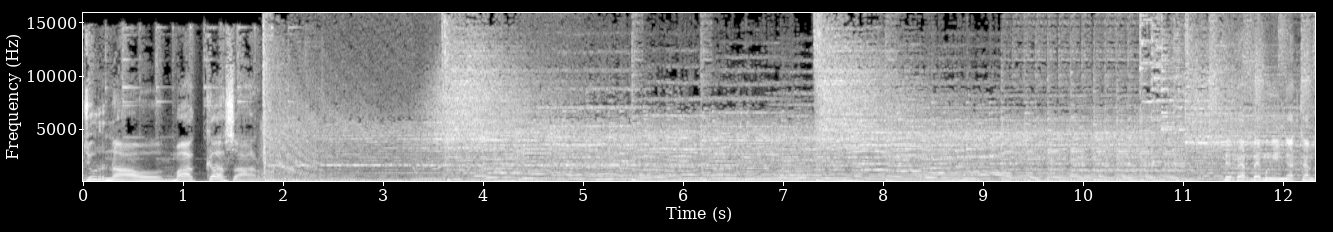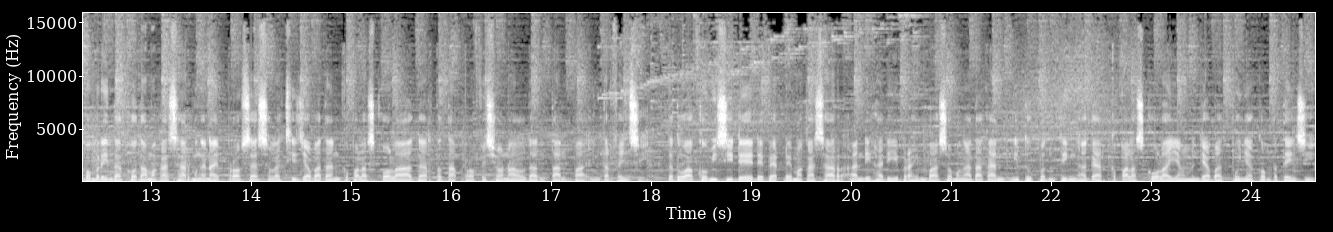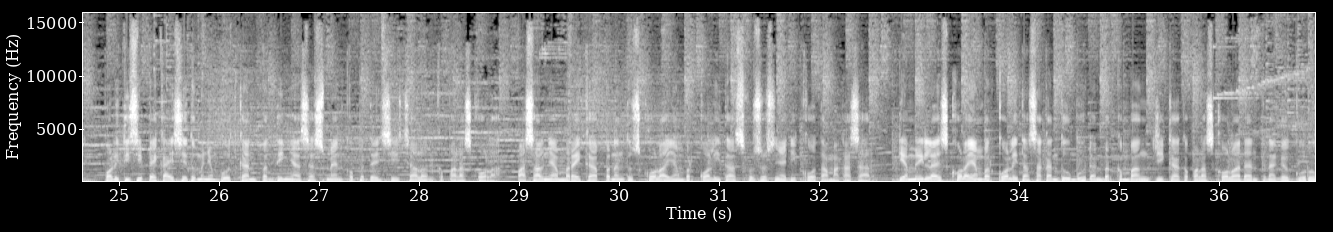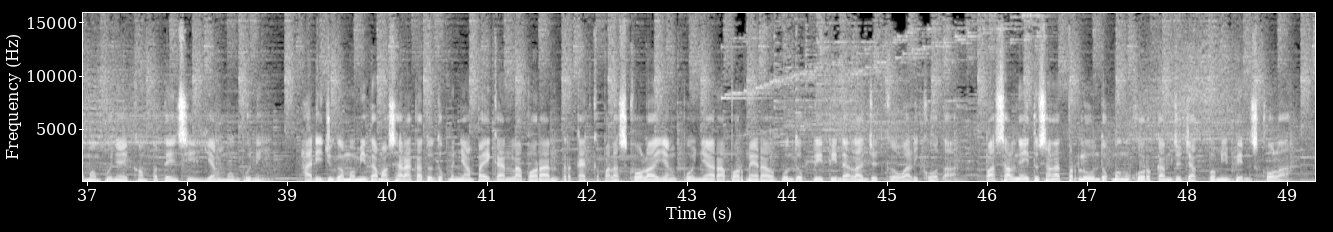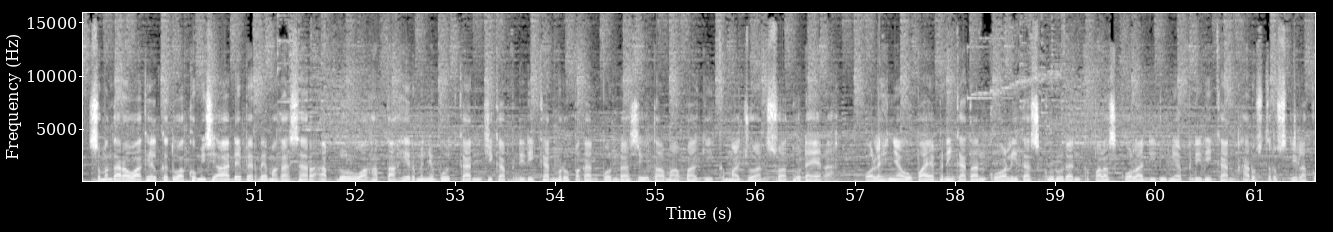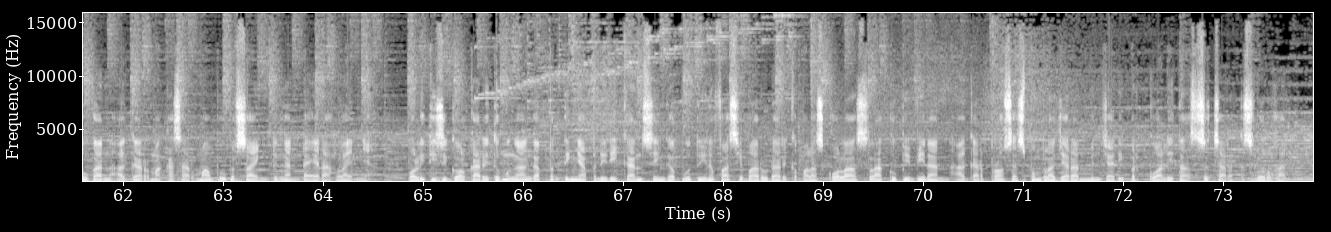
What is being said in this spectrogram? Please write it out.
Jurnal Makassar. DPRD mengingatkan pemerintah Kota Makassar mengenai proses seleksi jabatan kepala sekolah agar tetap profesional dan tanpa intervensi. Ketua Komisi D DPRD Makassar, Andi Hadi Ibrahim Baso mengatakan itu penting agar kepala sekolah yang menjabat punya kompetensi. Politisi PKS itu menyebutkan pentingnya asesmen kompetensi calon kepala sekolah. Pasalnya mereka penentu sekolah yang berkualitas khususnya di Kota Makassar. Dia menilai sekolah yang berkualitas akan tumbuh dan berkembang jika kepala sekolah dan tenaga guru mempunyai kompetensi yang mumpuni. Hadi juga meminta masyarakat untuk menyampaikan laporan terkait kepala sekolah yang punya rapor merah untuk ditindaklanjut ke wali kota. Pasalnya itu sangat perlu untuk mengukur rekam jejak pemimpin sekolah. Sementara Wakil Ketua Komisi A DPRD Makassar Abdul Wahab Tahir menyebutkan jika pendidikan merupakan pondasi utama bagi kemajuan suatu daerah. Olehnya upaya peningkatan kualitas guru dan kepala sekolah di dunia pendidikan harus terus dilakukan agar Makassar mampu bersaing dengan daerah lainnya. Politisi Golkar itu menganggap pentingnya pendidikan sehingga butuh inovasi baru dari kepala sekolah selaku pimpinan agar proses pembelajaran menjadi berkualitas secara keseluruhan.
